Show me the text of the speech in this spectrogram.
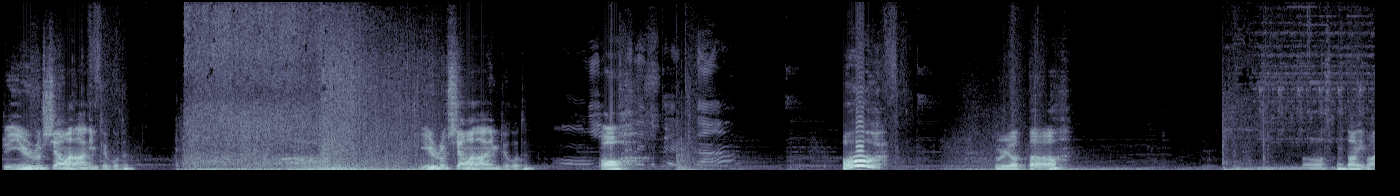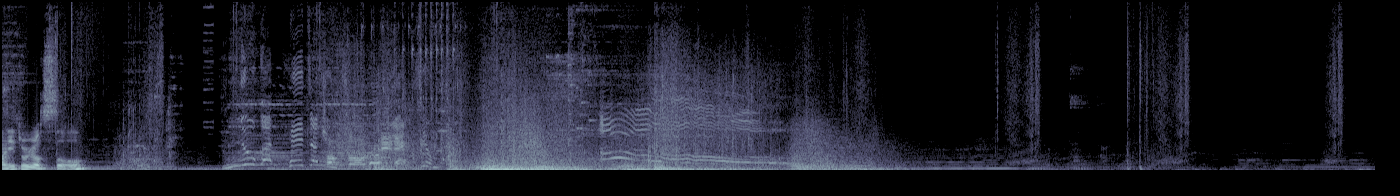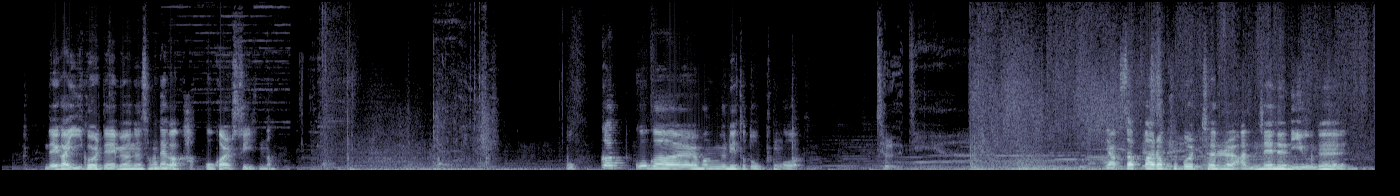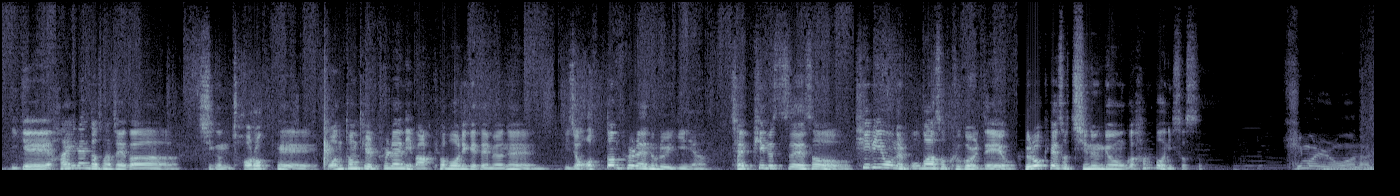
일루시아만 아니면 되거든? 일루시아만 아니면 되거든? 어. 어! 쫄렸다. 어, 상당히 많이 보여줌. 내가 이걸 내면은 상대가 갖고 갈 수 있나? 못 갖고 갈 확률이 더 높은 것 같아. 약삭바른 코볼트를 안 내는 이유는 이게 하이랜더 사제가 지금 저렇게 원턴킬 플랜이 막혀버리게 되면은 이제 어떤 플랜으로 이기냐 제피르스에서 티리온을 뽑아서 그걸 내요 그렇게 해서 지는 경우가 한 번 있었어 힘을 원한다.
